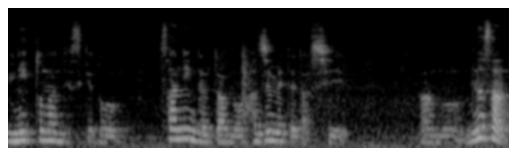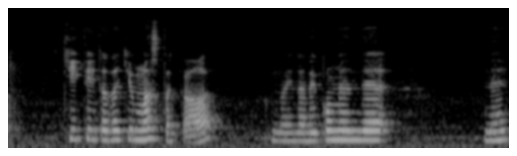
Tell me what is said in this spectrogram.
ユニットなんですけど3人で歌うのは初めてだしあの皆さん聞いていただけましたか？この間レコメンでね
